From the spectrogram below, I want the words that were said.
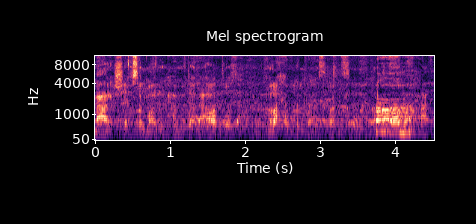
معنا الشيخ سلمان محمد العاطف نرحب بك يا آه، أسرة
